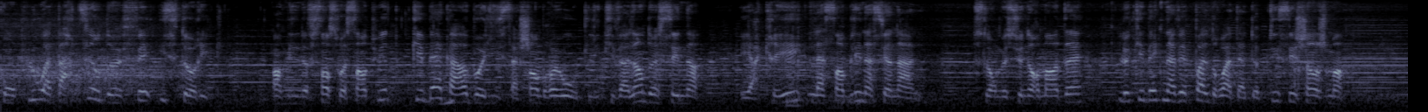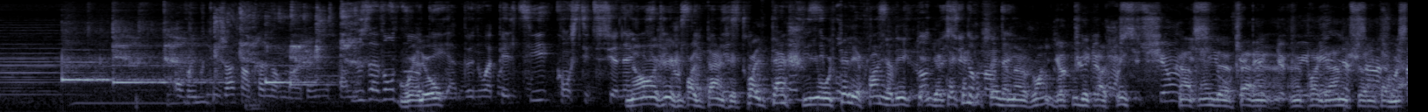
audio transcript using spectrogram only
complot à partir d'un fait historique. En 1968, Québec a aboli sa Chambre haute, l'équivalent d'un Sénat, et a créé l'Assemblée nationale. Selon M. Normandin, le Québec n'avait pas le droit d'adopter ces changements. On va écouter Jacques-Antoine Normandin. Nous avons demandé à Benoît Pelletier, constitutionnaliste... Non, j'ai pas le temps, j'ai pas le temps. Je suis au téléphone, il y a, des, il y a quelqu'un qui essaie de me rejoindre, il a tout décroché. Je suis en train de faire un, un programme sur Internet.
